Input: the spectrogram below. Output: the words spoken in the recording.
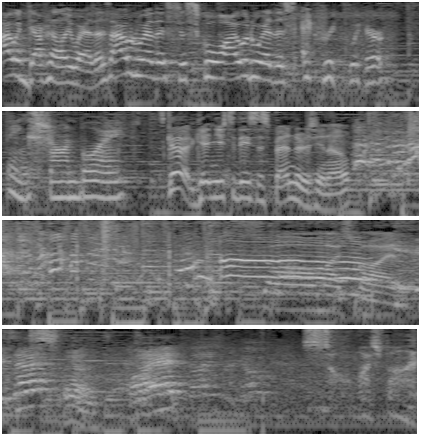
I would definitely wear this. I would wear this to school. I would wear this everywhere. Thanks, Sean boy. It's good, getting used to these suspenders, you know. So much fun. So much fun.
